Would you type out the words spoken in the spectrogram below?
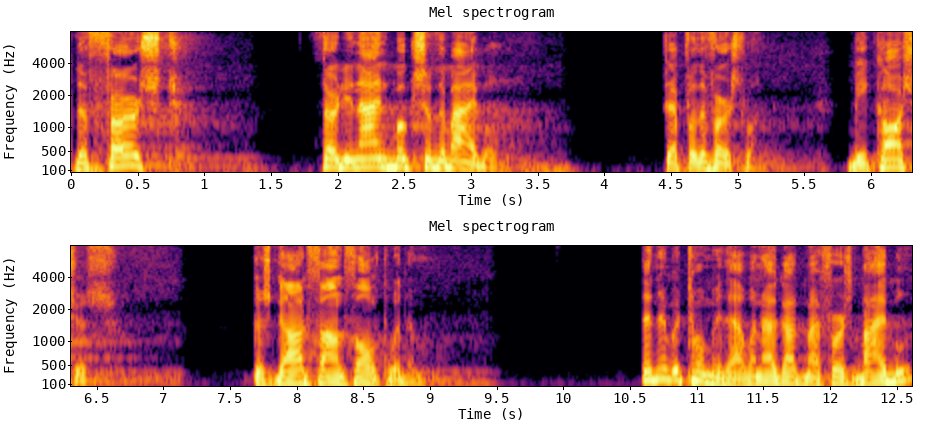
The first 39 books of the Bible except for the first one. Be cautious, because God found fault with them. They never told me that when I got my first Bible.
